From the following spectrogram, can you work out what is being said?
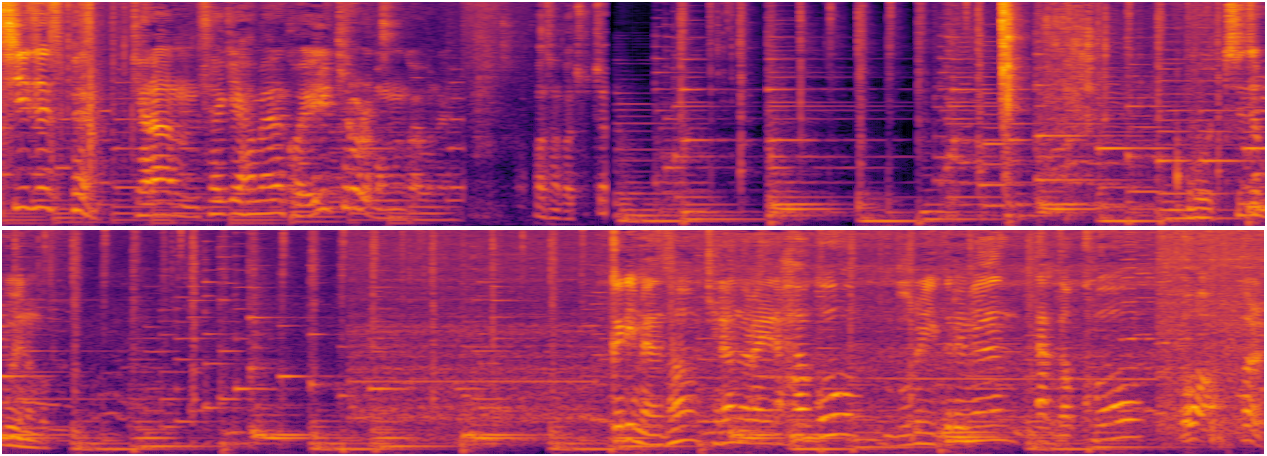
치즈 스팸. 계란 3개 하면 거의 1kg를 먹는 거야 오늘. 아 잠깐 초점 오 치즈 보이는 거. 끓이면서 계란 후라이를 하고 물이 끓으면 딱 넣고. 와헐.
